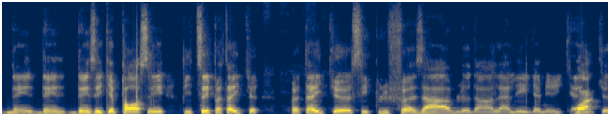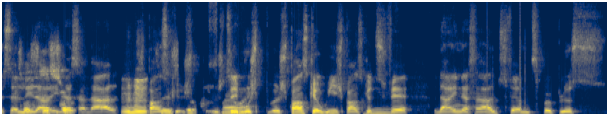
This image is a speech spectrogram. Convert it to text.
dans, des équipes passées. Puis, tu sais, peut-être que peut-être que c'est plus faisable dans la Ligue américaine que celle-là dans la Ligue nationale. Mhm. Je pense que je, moi, je, pense que oui. Je pense que tu mhm. fais dans la Ligue nationale, tu fais un petit peu plus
